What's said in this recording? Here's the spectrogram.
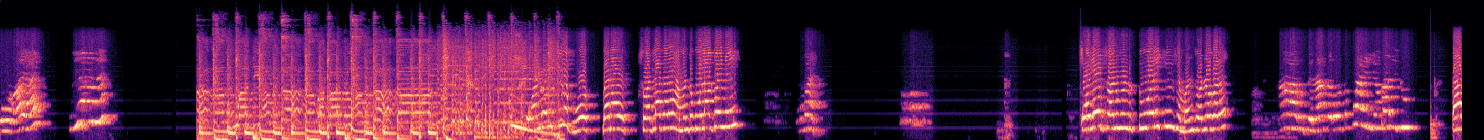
આવો જ્ઞાન કરો આવે અમન તો તું વળી છે મન સોડલો કરે હા તે ના કરો તો કોઈ અમારે તું તાર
